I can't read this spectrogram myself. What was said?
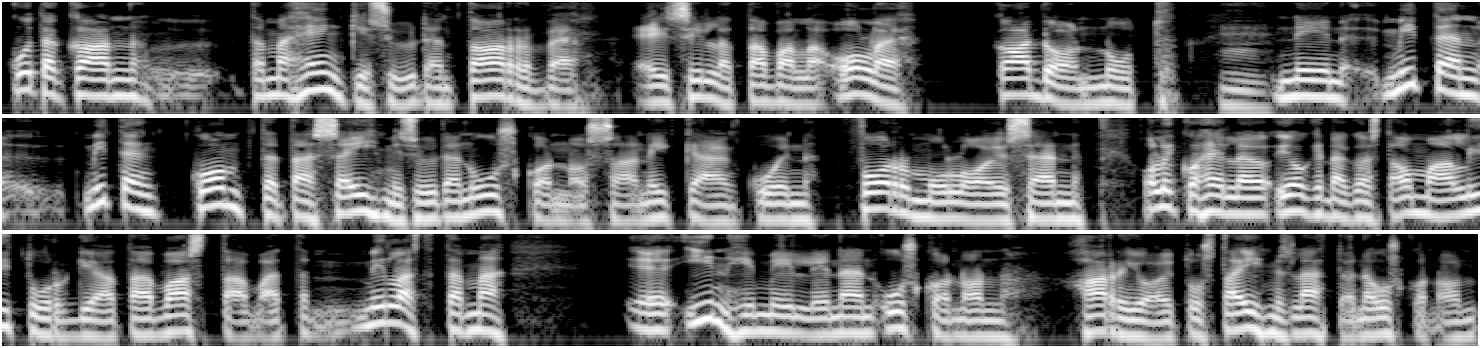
kuitenkaan tämä henkisyyden tarve ei sillä tavalla ole – kadonnut, hmm. niin miten, miten Comte tässä ihmisyyden uskonnossaan ikään kuin formuloi sen? Oliko heillä jonkinnäköistä omaa liturgiaa tai vastaavaa, että millaista tämä inhimillinen uskonnon harjoitus tai ihmislähtöinen uskonnon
